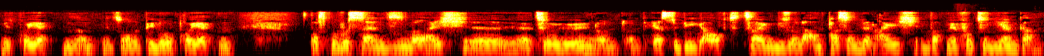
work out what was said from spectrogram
mit Projekten und mit so Pilotprojekten das Bewusstsein in diesem Bereich äh, zu erhöhen und, und erste Wege aufzuzeigen, wie so eine Anpassung denn eigentlich im mehr funktionieren kann.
